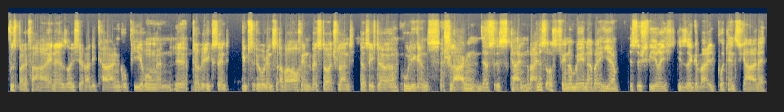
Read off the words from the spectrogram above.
Fußballvereine solche radikalen Gruppierungen äh, unterwegs sind. Gibt es übrigens aber auch in Westdeutschland, dass sich da Hooligans schlagen. Das ist kein reines Ostphänomen, aber hier ist es schwierig, diese Gewaltpotenziale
